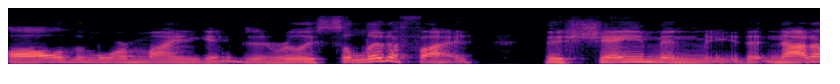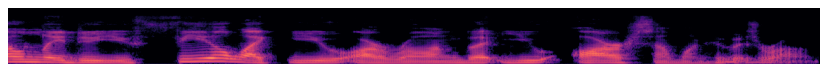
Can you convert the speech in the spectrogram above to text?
all the more mind games and really solidified the shame in me that not only do you feel like you are wrong, but you are someone who is wrong.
